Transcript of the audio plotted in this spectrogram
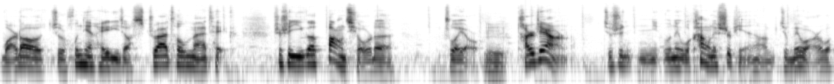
玩到就是昏天黑地，叫 Stratomatic，这是一个棒球的桌游。嗯，它是这样的，就是你我那我看过那视频啊，就没玩过。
